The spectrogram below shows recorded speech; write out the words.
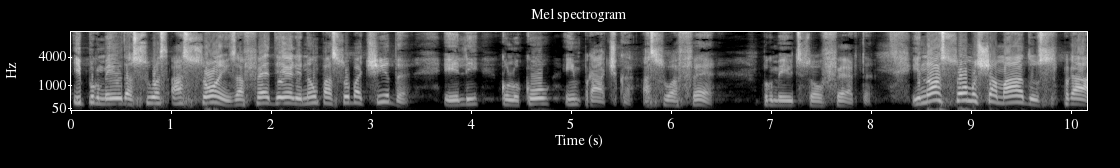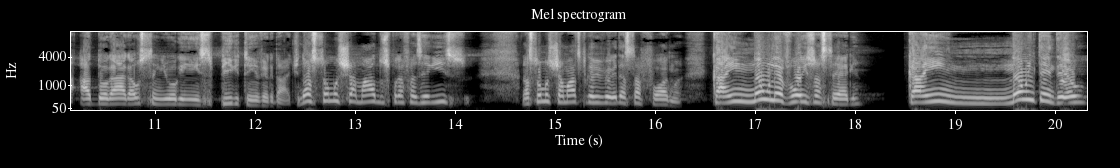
e por meio das suas ações. A fé dele não passou batida. Ele colocou em prática a sua fé por meio de sua oferta. E nós somos chamados para adorar ao Senhor em espírito e em verdade. Nós somos chamados para fazer isso. Nós somos chamados para viver dessa forma. Caim não levou isso a sério. Caim não entendeu.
